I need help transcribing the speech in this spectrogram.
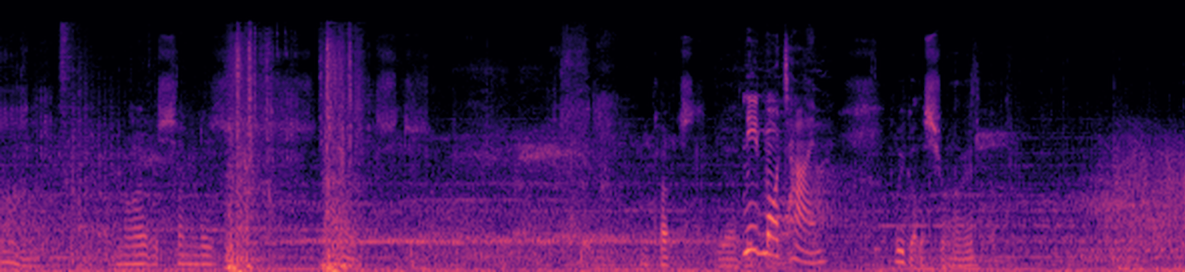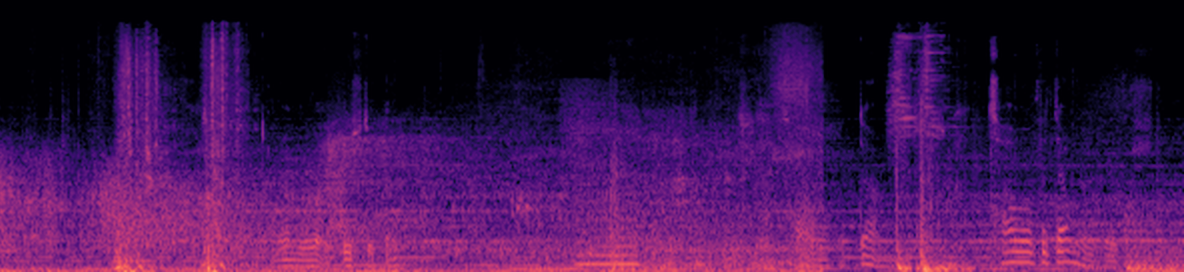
Hmm. Right, we'll send us next. Yeah. Need more time. We got the shrine. Remember what it boosted then. Tower of the Damned. Tower of the Downward Bridge.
